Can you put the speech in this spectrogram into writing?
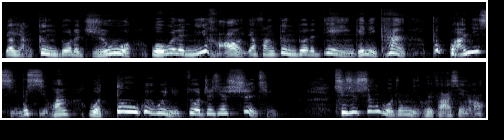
要养更多的植物。我为了你好，要放更多的电影给你看。不管你喜不喜欢，我都会为你做这些事情。其实生活中你会发现哈，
